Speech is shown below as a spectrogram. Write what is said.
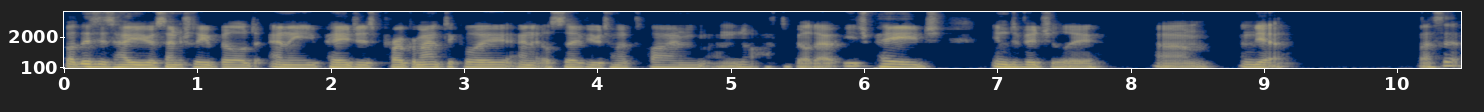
But this is how you essentially build any pages programmatically, and it'll save you a ton of time and not have to build out each page individually. Um, and yeah, that's it.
